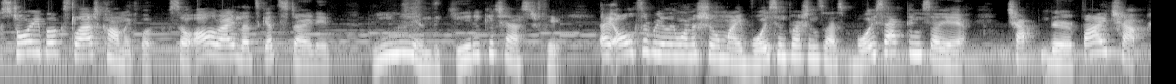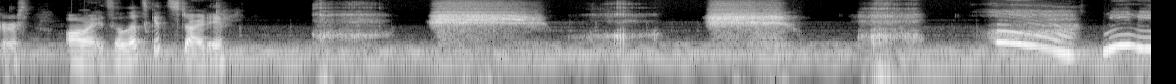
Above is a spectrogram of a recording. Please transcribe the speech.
storybook slash comic book. So, alright, let's get started. Mimi and the Cutie Catastrophe. I also really want to show my voice impressions as voice acting. So yeah, chap- there are five chapters. All right, so let's get started. Mimi,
